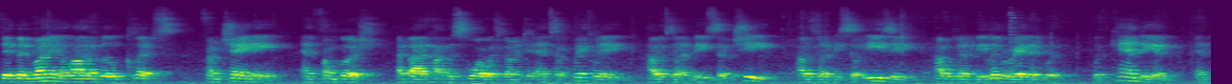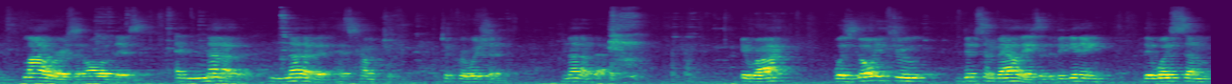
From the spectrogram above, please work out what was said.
They've been running a lot of little clips from Cheney and from Bush about how this war was going to end so quickly, how it's going to be so cheap, how it's going to be so easy, how we're going to be liberated with, with candy and, and flowers and all of this. And none of it, none of it has come to, to fruition. None of that. Iraq was going through dips and valleys. At the beginning, there was some,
